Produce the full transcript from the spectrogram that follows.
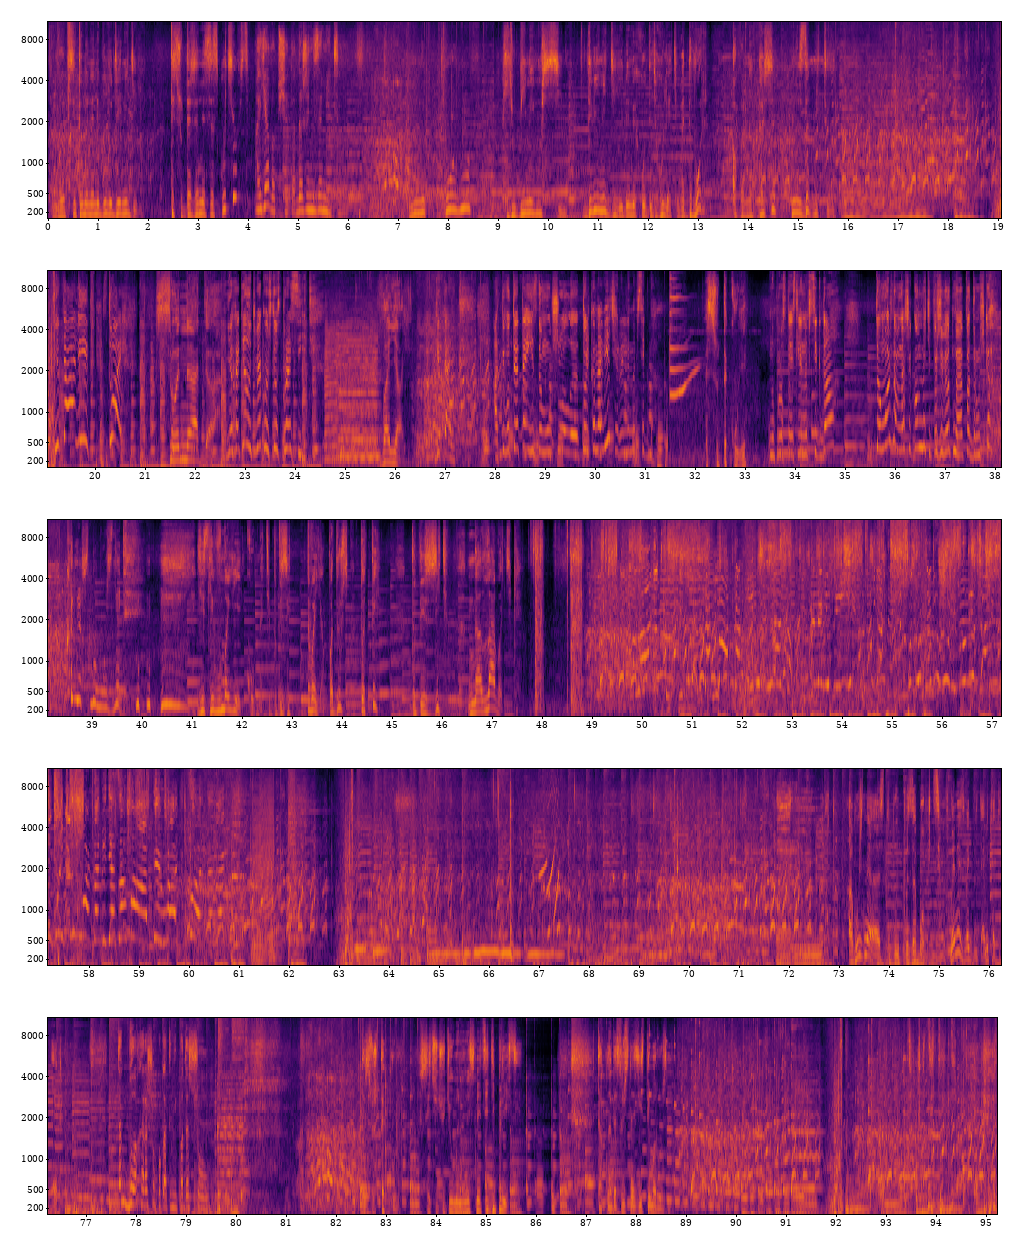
Взагалі-то у мене не було дві неділі. Ти що, навіть не соскучилась? А я вообще-то даже не заметила. Не поняв. Любимий мужчина дві неділі не виходить гуляти во двор, а вона навіть не замітила. Виталик, стой! Що надо? Я хотела у тебя кое-что спросить. Валяй. Виталик, а ты вот это из дома ушел э, только на вечер или навсегда? А що таке? Ну, просто если навсегда, то можно в нашей комнате поживет моя подружка. Конечно, можно. Если в моей комнате будет жить твоя подружка, то ты будешь жить на лавочке. А можна з тобою позабавитися? Мене звати Віталій Катенек. Так было хорошо, пока ты не подошел. Та що ж такое? Ще чуть-чуть і у мене почнеться депресія. Так, надо срочно з'їсти мороженое.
